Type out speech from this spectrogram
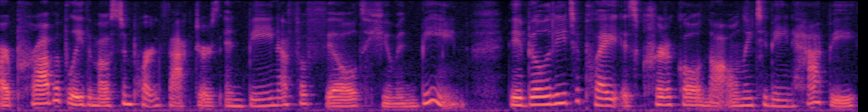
are probably the most important factors in being a fulfilled human being. The ability to play is critical not only to being happy,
